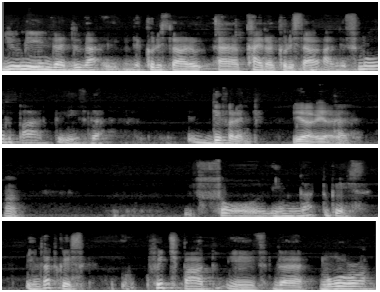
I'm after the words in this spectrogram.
You mean the, the, the crystal, uh, chiral crystal, and the small part is the different. Yeah, yeah. yeah. So in that case, in that case, which part is the more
